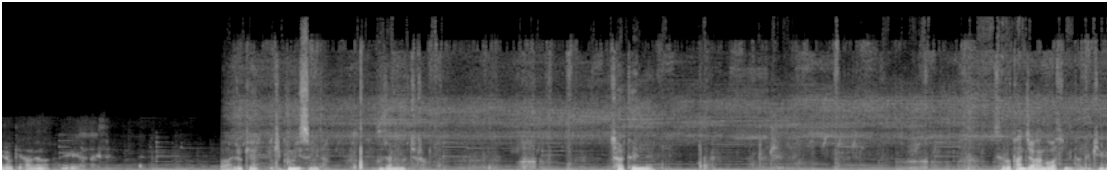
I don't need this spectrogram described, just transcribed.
이렇게 가면은 이게. 아, 이렇게 기품이 있습니다. 부장님 것처럼. 잘 돼 있네. 새로 단장한 것 같습니다, 느낌이.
